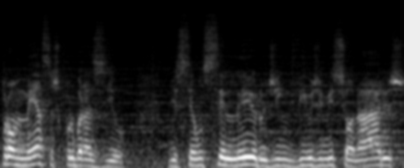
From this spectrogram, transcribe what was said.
promessas para o Brasil de ser um celeiro de envio de missionários,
